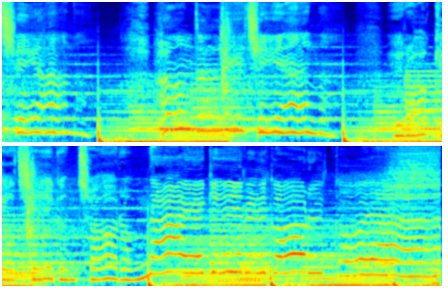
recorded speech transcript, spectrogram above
변치 않아 흔들리지 않아 이렇게 지금처럼 나의 길을 걸을 거야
